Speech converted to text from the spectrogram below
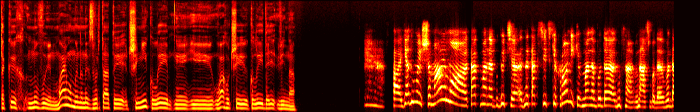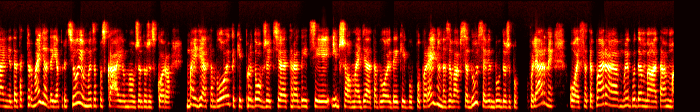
таких новин? Маємо ми на них звертати чи ні, коли і увагу, чи коли йде війна? Я думаю, що маємо так. В мене будуть е, не так світські хроніки. В мене буде в нас буде видання детектор медіа, де я працюю. Ми запускаємо вже дуже скоро медіа таблоїд, який продовжить е, традиції іншого медіа таблоїду, який був попередньо. Називався Дуся. Він був дуже популярний. Ось а тепер е, ми будемо там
